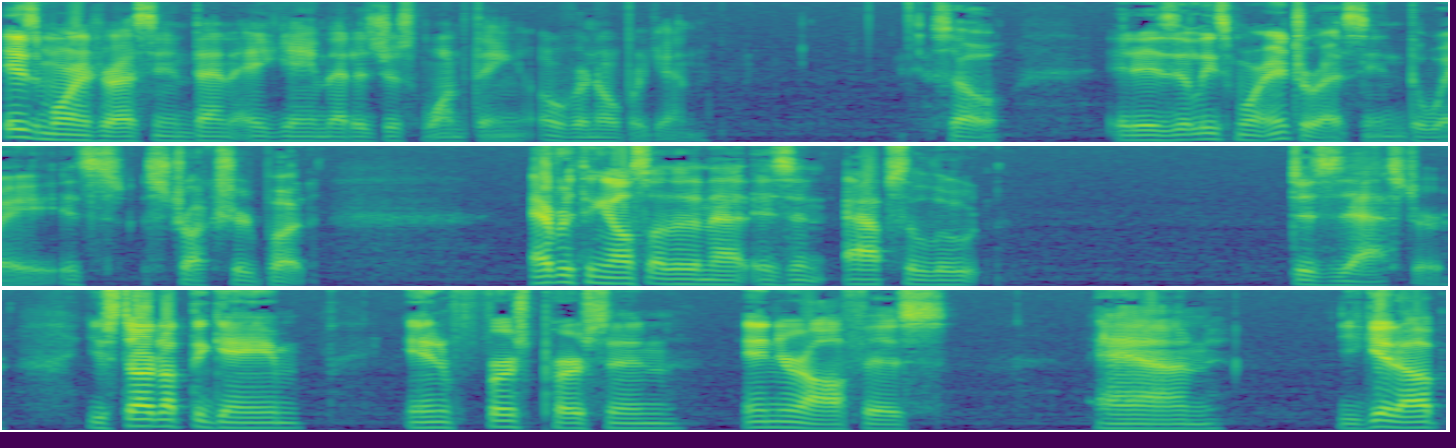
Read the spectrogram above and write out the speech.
is more interesting than a game that is just one thing over and over again. So it is at least more interesting the way it's structured, but everything else other than that is an absolute disaster. You start up the game in first person in your office and you get up,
